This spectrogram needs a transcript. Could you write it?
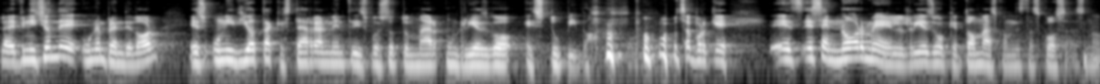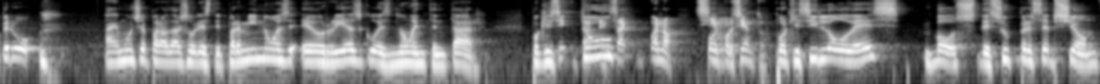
definición de un emprendedor es un idiota que está realmente dispuesto a tomar un riesgo estúpido. o sea, porque es, enorme el riesgo que tomas con estas cosas. Pero hay mucho para hablar sobre este. Para mí no es el riesgo, es no intentar. Porque si tú... Bueno, 100%. Porque si lo ves voz de su percepción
